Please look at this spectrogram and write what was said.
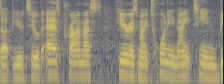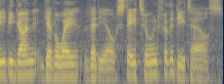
up YouTube? As promised, here is my 2019 BB gun giveaway video. Stay tuned for the details.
